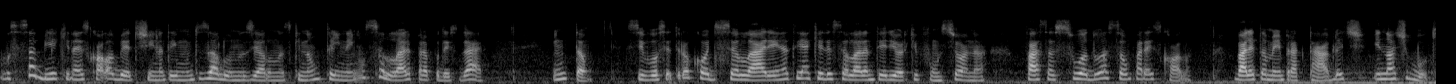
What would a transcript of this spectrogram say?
Você sabia que na escola Albertina tem muitos alunos e alunas que não têm nenhum celular para poder estudar? Então, se você trocou de celular e ainda tem aquele celular anterior que funciona, faça a sua doação para a escola. Vale também para tablet e notebook.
